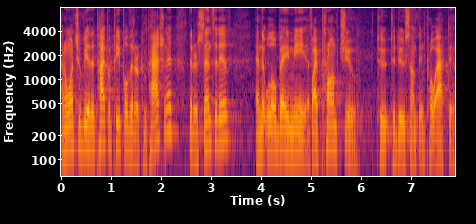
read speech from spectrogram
And I want you to be the type of people that are compassionate, that are sensitive, and that will obey me if I prompt you to, to do something proactive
